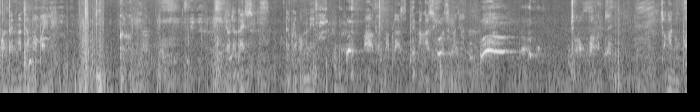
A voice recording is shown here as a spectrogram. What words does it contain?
konten macam apa ini? Alhamdulillah. Ya udah guys, udah berapa menit? Ah, udah 15. Terima kasih buat semuanya. Jorok banget sih. Jangan lupa.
